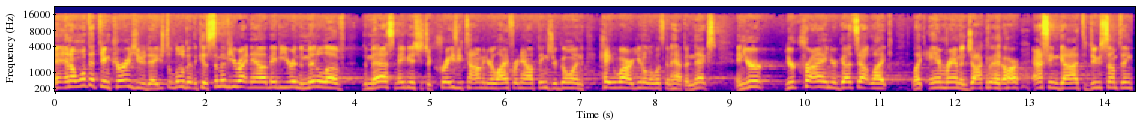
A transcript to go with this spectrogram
And, and I want that to encourage you today just a little bit because some of you right now, maybe you're in the middle of the mess. Maybe it's just a crazy time in your life right now. Things are going haywire. You don't know what's going to happen next. And you're you're crying your guts out like, like Amram and Jochebed are, asking God to do something.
